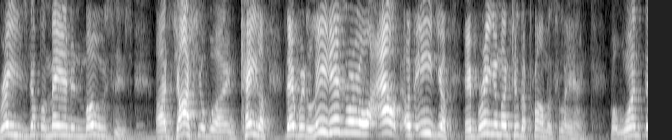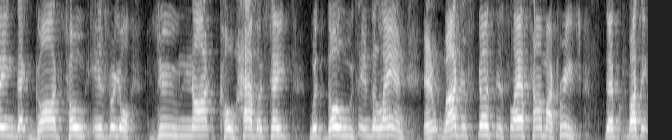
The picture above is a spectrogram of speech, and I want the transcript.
raised up a man in Moses, uh, Joshua, and Caleb that would lead Israel out of Egypt and bring them unto the promised land. But one thing that God told Israel do not cohabitate with those in the land. And I discussed this last time I preached that about the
